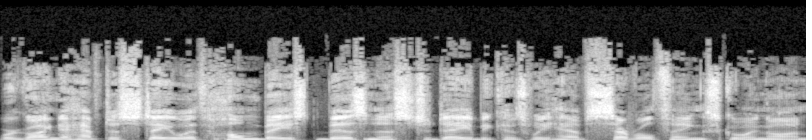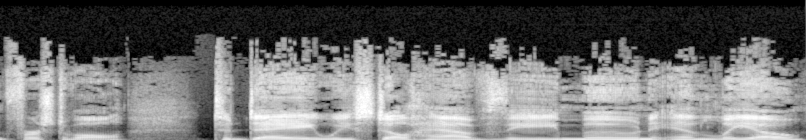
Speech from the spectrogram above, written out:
We're going to have to stay with home based business today because we have several things going on. First of all, today we still have the moon in Leo,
